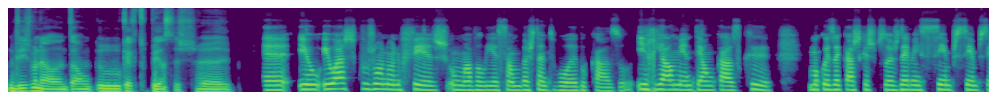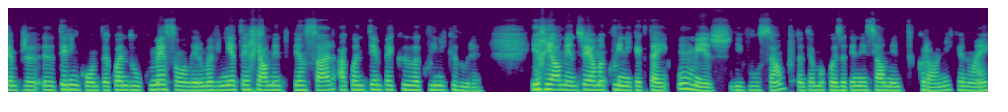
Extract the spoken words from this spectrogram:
Diz Manela, então, o que é que tu pensas? Uh, eu, eu acho que o João Nuno fez uma avaliação bastante boa do caso e realmente é um caso que, uma coisa que acho que as pessoas devem sempre, sempre, sempre uh, ter em conta quando começam a ler uma vinheta é realmente pensar há quanto tempo é que a clínica dura. E realmente já é uma clínica que tem um mês de evolução, portanto é uma coisa tendencialmente crónica, não é?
